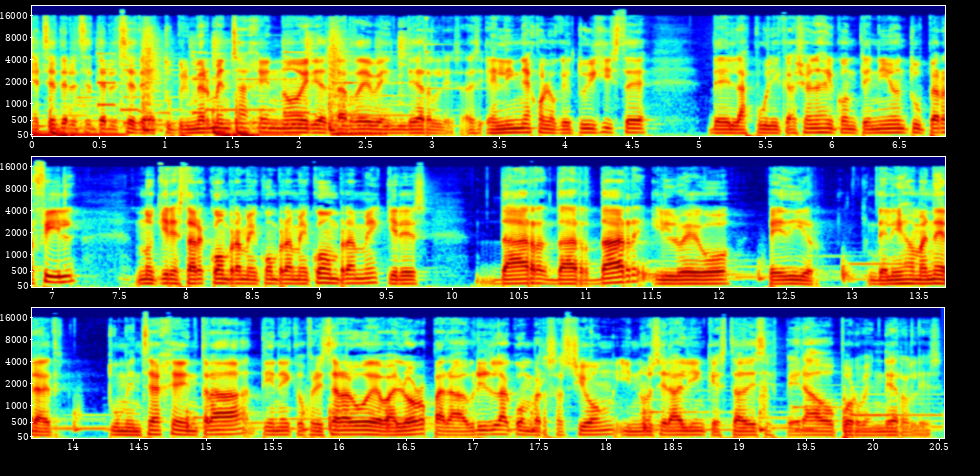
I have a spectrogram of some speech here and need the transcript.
etcétera, etcétera, etcétera. Tu primer mensaje no debería tratar de venderles, en línea con lo que tú dijiste de las publicaciones del contenido en tu perfil, no quieres estar cómprame, cómprame, cómprame, quieres dar, dar, dar y luego pedir. De la misma manera, tu mensaje de entrada tiene que ofrecer algo de valor para abrir la conversación y no ser alguien que está desesperado por venderles.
